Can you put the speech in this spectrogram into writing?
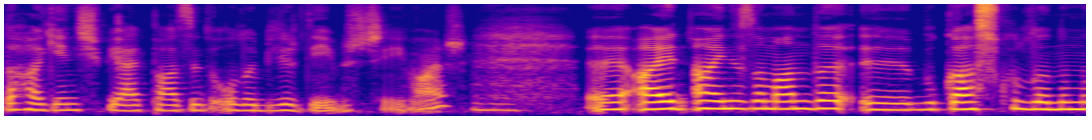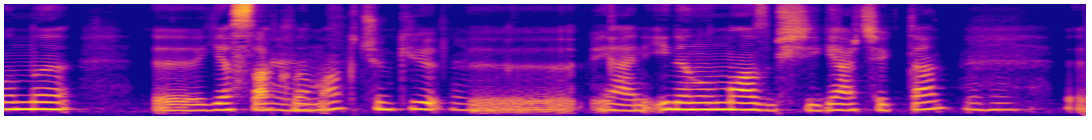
daha geniş bir yelpazede olabilir diye bir şey var. E, aynı, aynı zamanda e, bu gaz kullanımını e, yasaklamak. Çünkü e, yani inanılmaz bir şey gerçekten. E,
